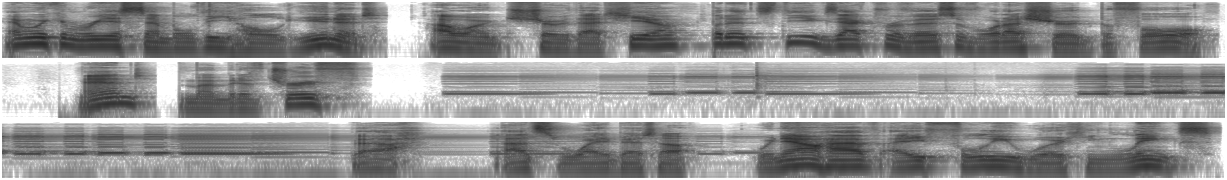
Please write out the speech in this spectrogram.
and we can reassemble the whole unit. I won't show that here, but it's the exact reverse of what I showed before. And, moment of truth. Ah, that's way better. We now have a fully working Lynx,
